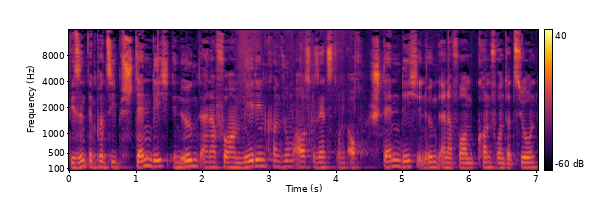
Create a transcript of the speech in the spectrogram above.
wir sind im Prinzip ständig in irgendeiner Form Medienkonsum ausgesetzt und auch ständig in irgendeiner Form Konfrontation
